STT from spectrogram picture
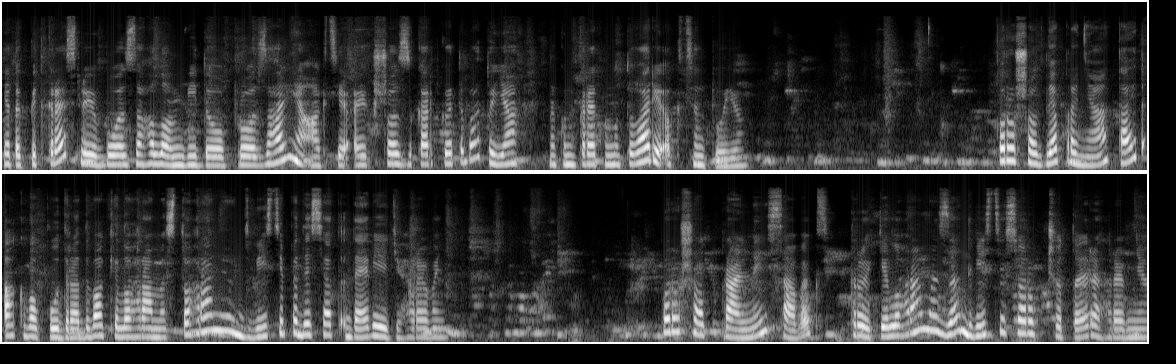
Я так підкреслюю, бо загалом відео про загальні акції, а якщо з карткою АТБ, то я на конкретному товарі акцентую. Порошок для прання Tide Aqua Пудра 2 кг 100 г 259 гривень. Порошок пральний Savex 3 кг за 244 гривні.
